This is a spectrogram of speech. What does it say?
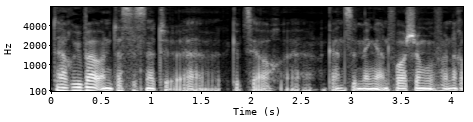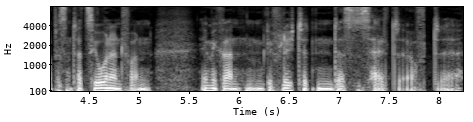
darüber und das ist natürlich, äh, gibt es ja auch äh, eine ganze Menge an Forschung von Repräsentationen von Immigranten und Geflüchteten, dass es halt oft äh,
